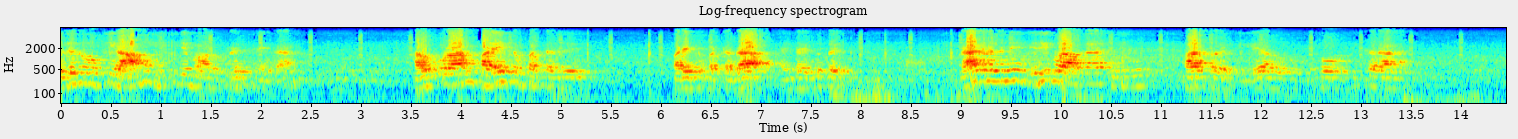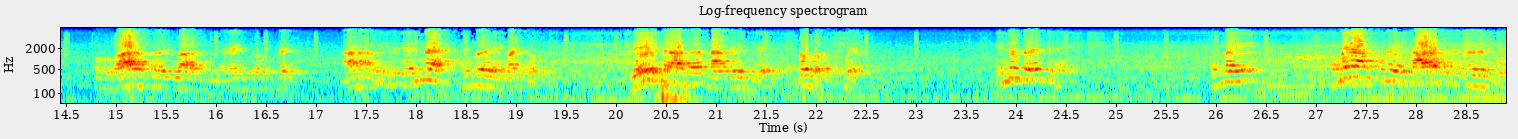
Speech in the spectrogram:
எதிர்நோக்கியாக முக்கியமான பிரச்சனை தான் அல்குரான் படைக்கப்பட்டது படைக்கப்பட்டதா என்ற இது நாங்கள் அதனை விரிவாக இன்று பார்ப்பதற்கிலே அது ஒரு மிகவும் சிக்கலான ஒரு வார பிரதிவாதம் நிறைந்த ஒரு ஆனால் இது என்ன என்பதனை மட்டும் லேசாக நாங்கள் இங்கே சொல்வதற்கு இந்த பிரச்சனை உண்மை உமையாக்குடைய காலத்திலிருந்து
